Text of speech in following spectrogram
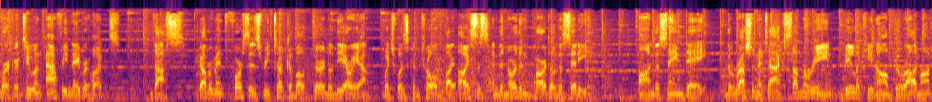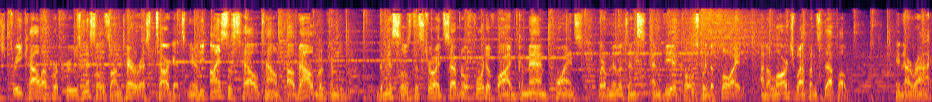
Worker 2 and Afri neighborhoods. Thus, government forces retook about third of the area, which was controlled by ISIS in the northern part of the city. On the same day, the Russian attack submarine Veliki Novgorod launched three Kalibr cruise missiles on terrorist targets near the ISIS-held town of Albakan. The missiles destroyed several fortified command points, where militants and vehicles were deployed, and a large weapons depot. In Iraq,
